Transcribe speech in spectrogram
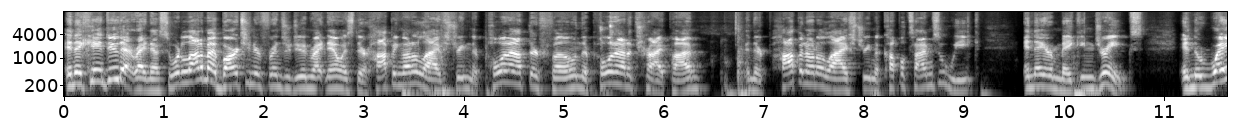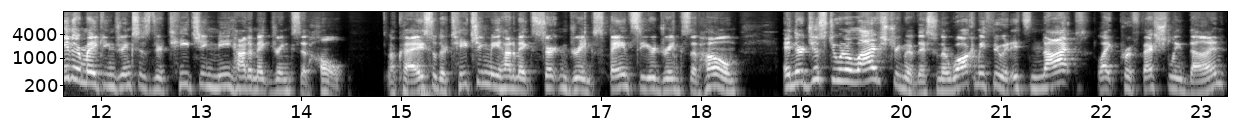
And they can't do that right now. So, what a lot of my bartender friends are doing right now is they're hopping on a live stream, they're pulling out their phone, they're pulling out a tripod, and they're popping on a live stream a couple times a week, and they are making drinks. And the way they're making drinks is they're teaching me how to make drinks at home. Okay. So, they're teaching me how to make certain drinks, fancier drinks at home and they're just doing a live stream of this and they're walking me through it. It's not like professionally done.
